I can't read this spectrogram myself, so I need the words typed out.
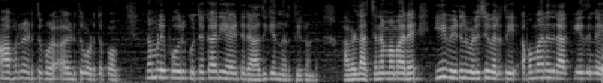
ആഭരണം എടുത്തു എടുത്തു കൊടുത്തപ്പോൾ നമ്മളിപ്പോൾ ഒരു കുറ്റക്കാരിയായിട്ട് രാധികയെ നിർത്തിയിട്ടുണ്ട്. അവളുടെ അച്ഛനമ്മമാരെ ഈ വീട്ടിൽ വിളിച്ചു വരുത്തി അപമാനിതരാക്കിയതിന്റെ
